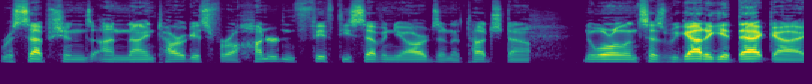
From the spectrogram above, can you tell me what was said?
receptions on nine targets for 157 yards and a touchdown. New Orleans says, We got to get that guy.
